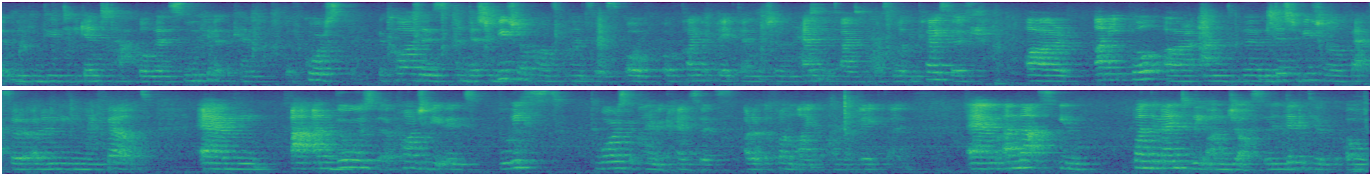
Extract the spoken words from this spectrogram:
that we can do to begin to tackle this, looking at the kind of, of course, the causes and distributional consequences of, of climate breakdown, which are inherently tied to the cost of living crisis, are unequal are, and the, the distributional effects are, are unevenly felt. Um, and those that have contributed least towards the climate crisis are at the front line of climate breakdown. Um, and that's, you know, fundamentally unjust and indicative of,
